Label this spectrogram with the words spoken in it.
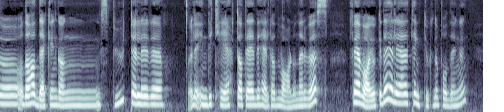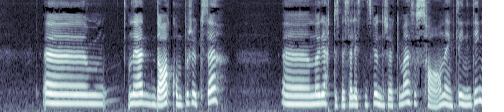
Og, og da hadde jeg ikke engang spurt eller, eller indikert at jeg i det hele tatt var noe nervøs. For jeg var jo ikke det, eller jeg tenkte jo ikke noe på det engang. Uh, når jeg da kom på sjukehuset, når hjertespesialisten skulle undersøke meg, så sa han egentlig ingenting.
